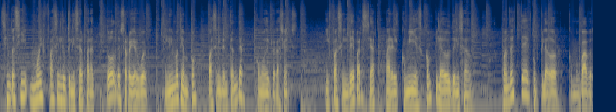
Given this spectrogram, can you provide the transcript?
siendo así muy fácil de utilizar para todo desarrollador web, al mismo tiempo fácil de entender como declaraciones, y fácil de parsear para el comillas compilador utilizado. Cuando este compilador, como Babel,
